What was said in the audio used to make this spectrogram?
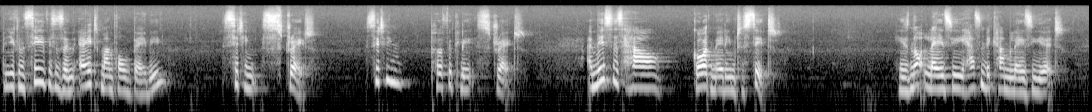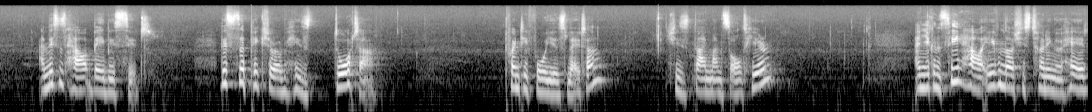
But you can see this is an eight month old baby sitting straight, sitting perfectly straight. And this is how God made him to sit. He's not lazy, he hasn't become lazy yet. And this is how babies sit. This is a picture of his daughter 24 years later. She's nine months old here. And you can see how, even though she's turning her head,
